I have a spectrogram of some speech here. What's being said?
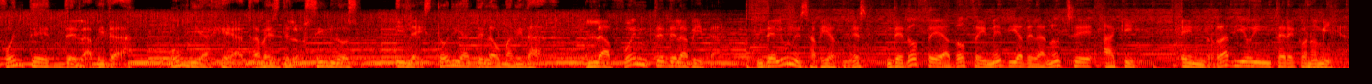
Fuente de la vida. Un viaje a través de los siglos y la historia de la humanidad. La fuente de la vida. De lunes a viernes, de 12 a 12 y media de la noche, aquí, en Radio Intereconomía.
